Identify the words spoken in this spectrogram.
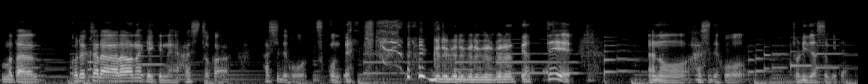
またこれから洗わなきゃいけない箸とか、箸でこう突っ込んで、ぐるぐるぐるぐるぐるってやって、あの箸でこう取り出すみたいな。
